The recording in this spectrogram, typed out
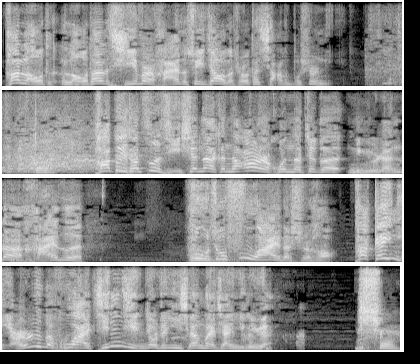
他搂他搂他的媳妇儿孩子睡觉的时候，他想的不是你。对。他对他自己现在跟他二婚的这个女人的孩子付出父爱的时候。他给你儿子的父爱，仅仅就是一千块钱一个月，是，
